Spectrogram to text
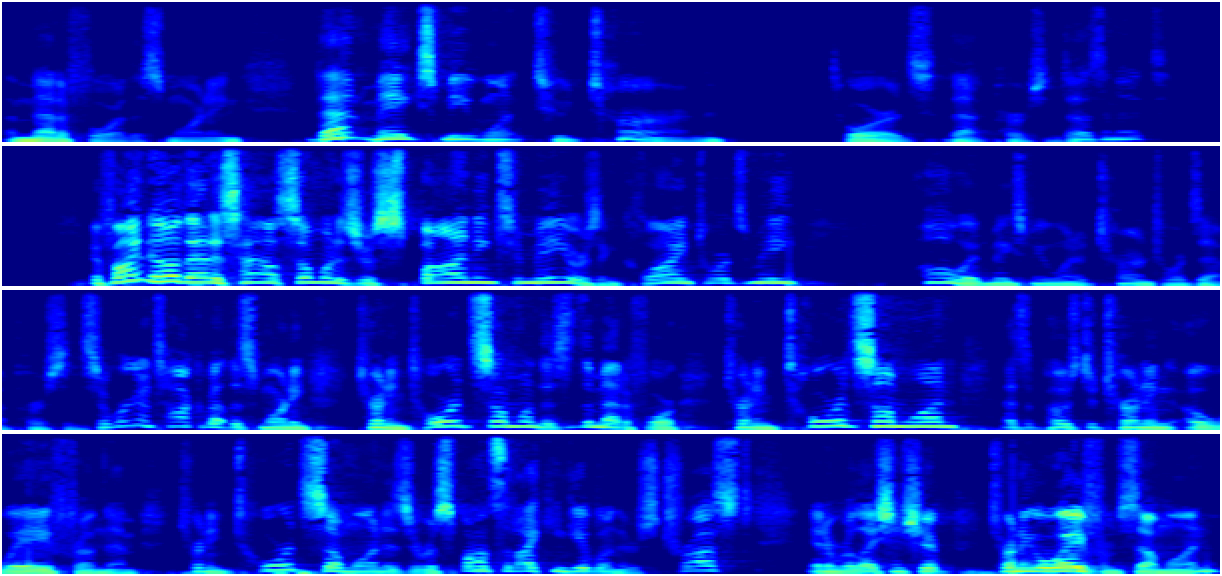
a metaphor this morning. That makes me want to turn towards that person, doesn't it? If I know that is how someone is responding to me or is inclined towards me, oh, it makes me want to turn towards that person. So we're going to talk about this morning turning towards someone. This is the metaphor. Turning towards someone as opposed to turning away from them. Turning towards someone is a response that I can give when there's trust in a relationship. Turning away from someone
